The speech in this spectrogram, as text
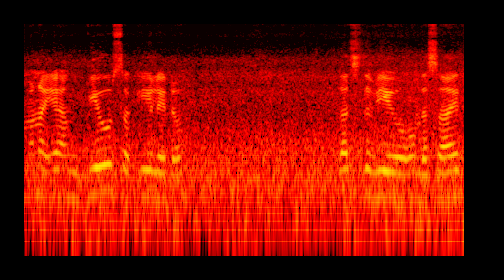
Mana yung view sa kilid oh. That's the view on the side.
